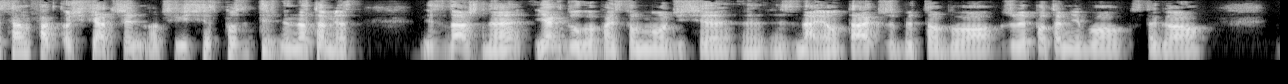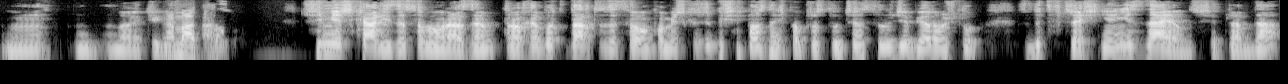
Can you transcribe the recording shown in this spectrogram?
sam fakt oświadczeń oczywiście jest pozytywny, natomiast jest ważne, jak długo Państwo młodzi się e, znają, tak, żeby to było, żeby potem nie było z tego mm, no, jakiegoś Dramatu. Czy mieszkali ze sobą razem trochę, bo warto ze sobą pomieszkać, żeby się poznać po prostu. Często ludzie biorą ślub zbyt wcześnie, nie znając się, prawda?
